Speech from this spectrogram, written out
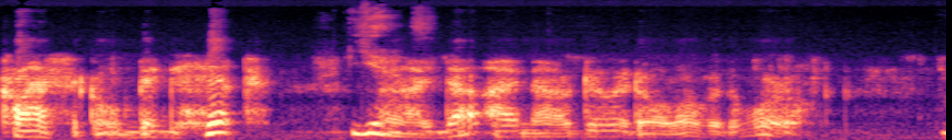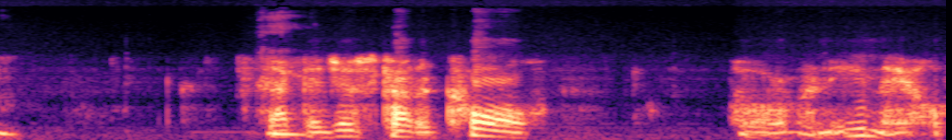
classical big hit. Yes. And I, I now do it all over the world. In fact, I just got a call or an email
